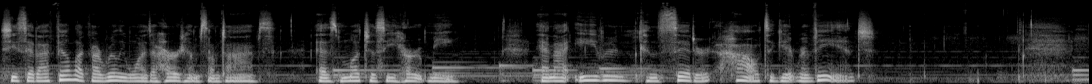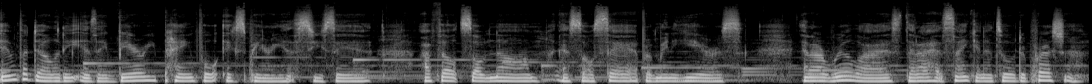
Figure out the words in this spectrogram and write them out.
She said, I feel like I really wanted to hurt him sometimes, as much as he hurt me. And I even considered how to get revenge. Infidelity is a very painful experience, she said. I felt so numb and so sad for many years, and I realized that I had sinking into a depression.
